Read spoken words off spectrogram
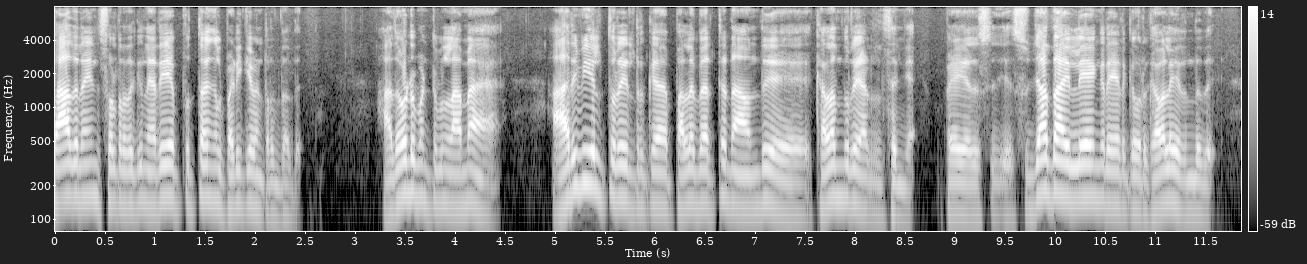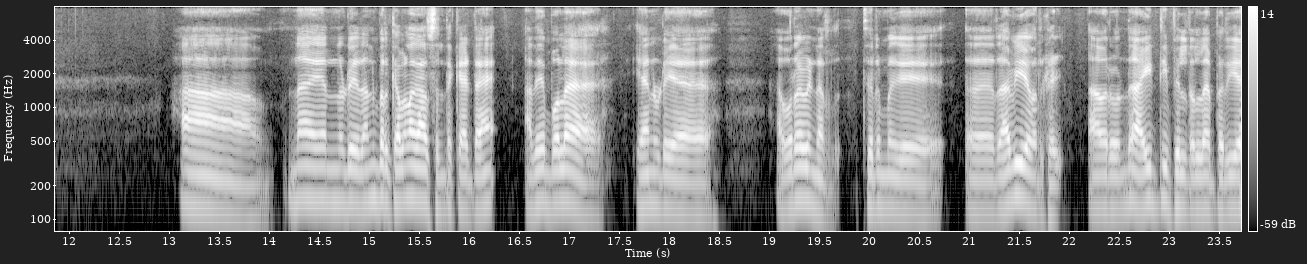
சாதனைன்னு சொல்கிறதுக்கு நிறைய புத்தகங்கள் படிக்க வேண்டியிருந்தது. அதோடு மட்டும் இல்லாமல் அறிவியல் துறையில் இருக்க பல பேர்கிட்ட நான் வந்து கலந்துரையாடல் செஞ்சேன். இப்போ சு- சுஜாதா இல்லையேங்கிற எனக்கு ஒரு கவலை இருந்தது. நான் என்னுடைய நண்பர் கமலஹாசன்கிட்ட கேட்டேன். அதே போல் என்னுடைய உறவினர் திருமிகு ரவி அவர்கள் அவர் வந்து ஐடி ஃபீல்டில் பெரிய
